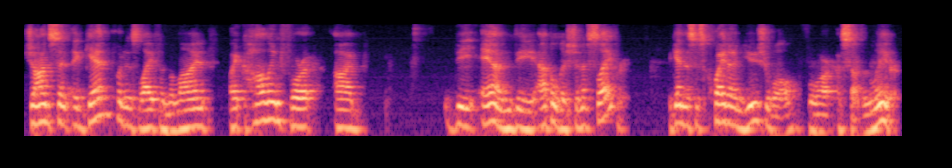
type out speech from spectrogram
Johnson again put his life on the line by calling for uh, the end, the abolition of slavery. Again, this is quite unusual for a Southern leader.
